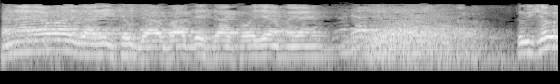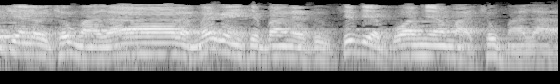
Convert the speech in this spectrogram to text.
ခန္ဓာ၅ပါးဇာတိချုပ်တာဘာသစ္စာခေါ်ရမလဲ သူချုပ်ခြင်းလို့ချုပ်မှာလားတဲ့မဲ့ခင်7ပန်းနဲ့သူဖြစ်ပြပွားများမှချုပ်မှာလား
